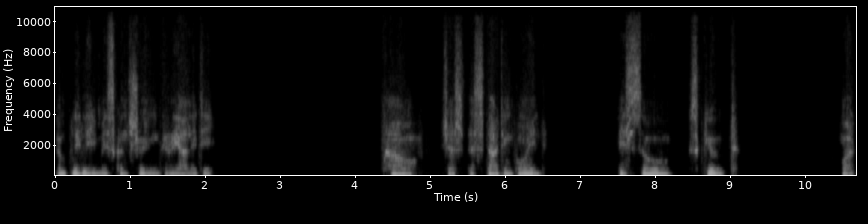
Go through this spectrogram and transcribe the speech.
completely misconstruing the reality. How just the starting point is so skewed. What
